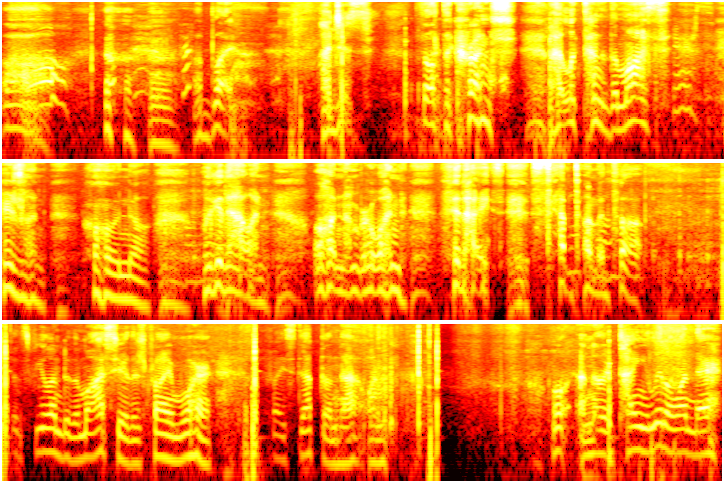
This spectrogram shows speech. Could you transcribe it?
Oh, a button. I just felt the crunch. I looked under the moss. There's Here's one. Oh no. Look at that one. Oh, number one that I stepped on the top. Let's feel under the moss here. There's probably more if I stepped on that one. Oh, another tiny little one there.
